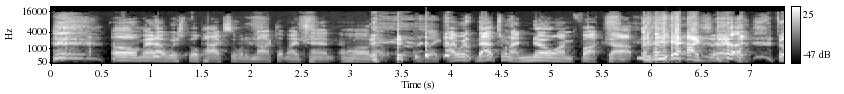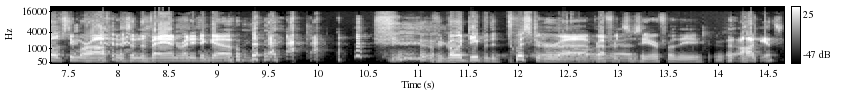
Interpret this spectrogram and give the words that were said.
oh man, I wish Bill Paxton would have knocked up my tent. Oh, that, I was like I would. That's when I know I'm fucked up. yeah, exactly. Philip Seymour Hoffman's in the van, ready to go. We're going deep with the Twister uh, Oh, references man. here for the audience.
